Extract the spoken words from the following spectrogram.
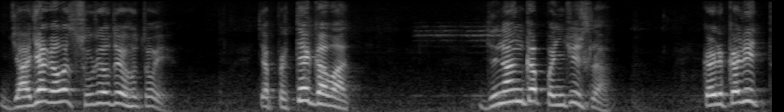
ज्या ज्या गावात सूर्योदय होतोय त्या प्रत्येक गावात दिनांक पंचवीसला कडकडीत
